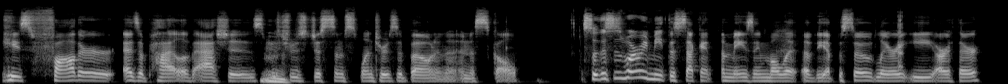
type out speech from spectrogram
his father as a pile of ashes, which mm. was just some splinters of bone and a, and a skull. So this is where we meet the second amazing mullet of the episode, Larry E. Arthur.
